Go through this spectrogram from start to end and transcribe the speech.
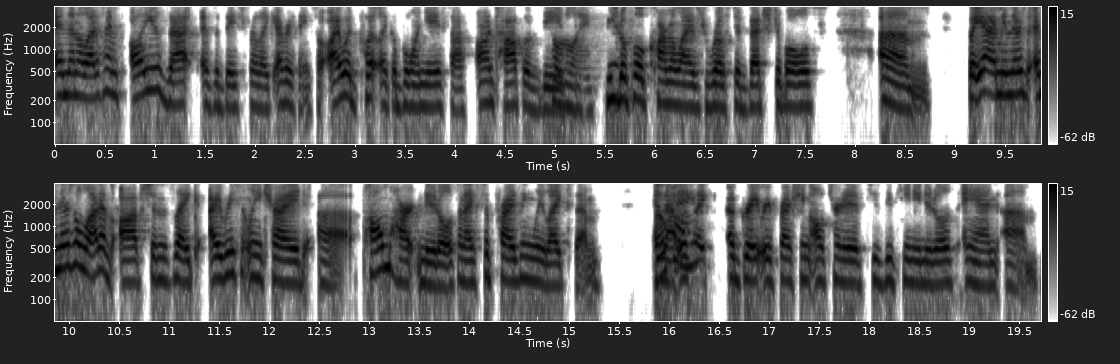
And then a lot of times I'll use that as a base for like everything. So I would put like a bolognese sauce on top of these Totally. beautiful caramelized roasted vegetables. Um, but yeah, I mean, there's and there's a lot of options. Like I recently tried uh, palm heart noodles, and I surprisingly liked them. And that was like a great, refreshing alternative to zucchini noodles. And um,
